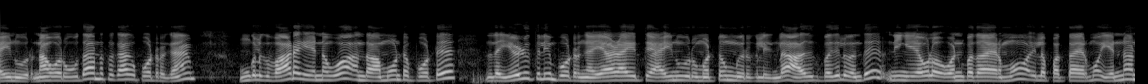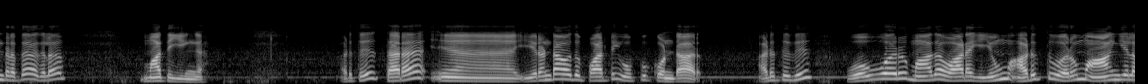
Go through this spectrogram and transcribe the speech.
ஐநூறு. நான் ஒரு உதாரணத்துக்காக போட்டிருக்கேன். உங்களுக்கு வாடகை என்னவோ அந்த அமௌண்ட்டை போட்டு இந்த எழுத்துலேயும் போட்டுருங்க. ஏழாயிரத்தி ஐநூறு மட்டும் இருக்கு இல்லைங்களா? அதுக்கு பதில் வந்து நீங்கள் எவ்வளோ? ஒன்பதாயிரமோ இல்லை பத்தாயிரமோ என்னன்றதை அதில் மாற்றிக்கிங்க அடுத்து தர இரண்டாவது பார்ட்டி ஒப்புக்கொண்டார். அடுத்தது ஒவ்வொரு மாத வாடகையும் அடுத்து வரும் ஆங்கில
